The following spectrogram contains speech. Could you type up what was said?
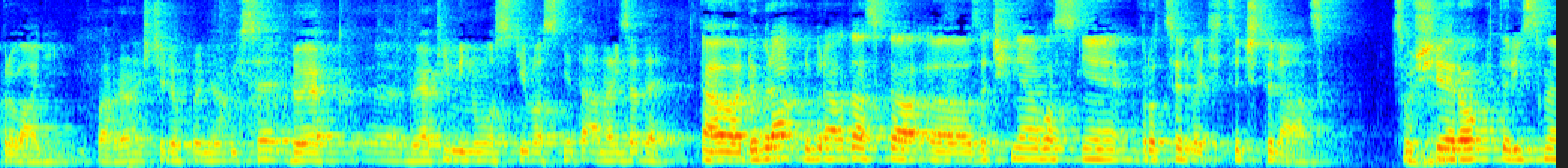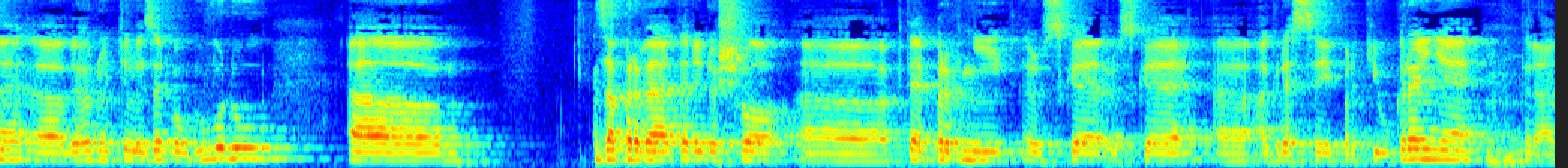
provádí. Pardon, ještě doplnil bych se, do, jak, do jaký minulosti vlastně ta analýza jde? Dobrá, dobrá otázka. Začíná vlastně v roce 2014, což je rok, který jsme vyhodnotili ze dvou důvodů. Za prvé tedy došlo k té první ruské, ruské agresi proti Ukrajině, mm-hmm. která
